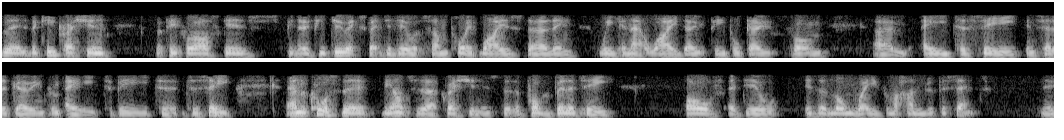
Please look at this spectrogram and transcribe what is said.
the, the key question that people ask is, you know, if you do expect a deal at some point, why is sterling weaker now? Why don't people go from um, A to C instead of going from A to B to, to C? And of course, the, the answer to that question is that the probability of a deal is a long way from 100%. You know,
